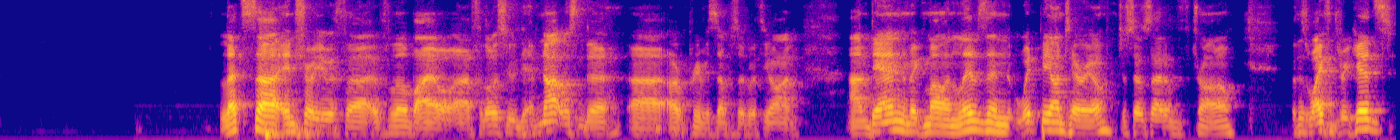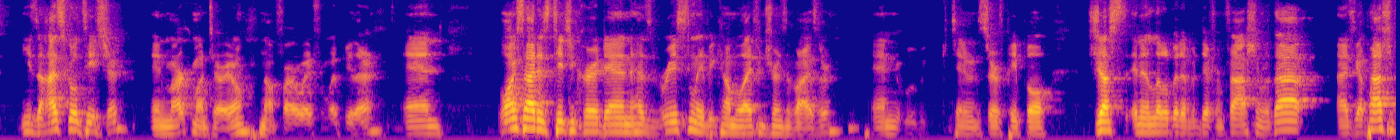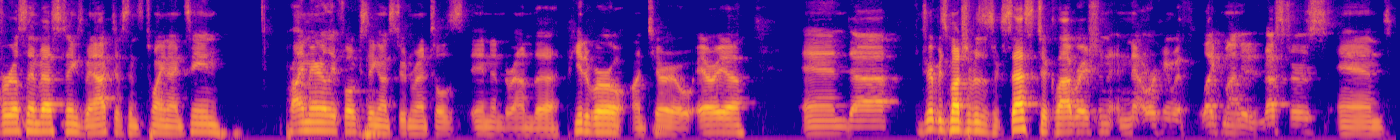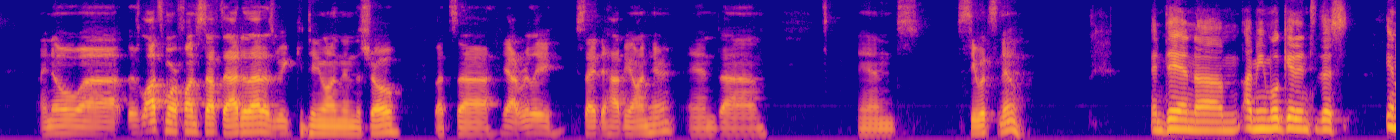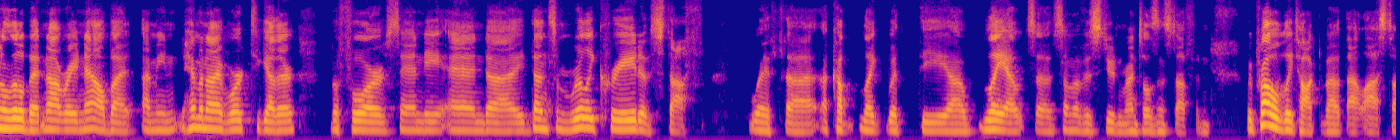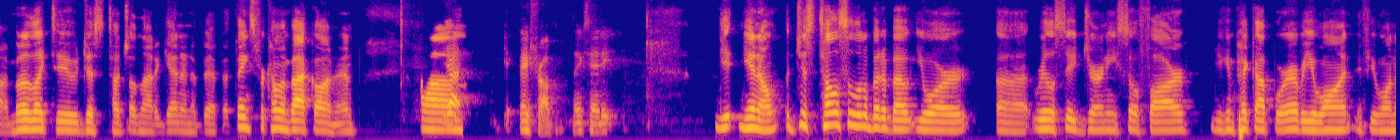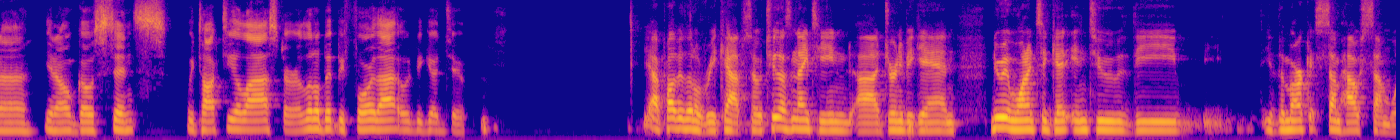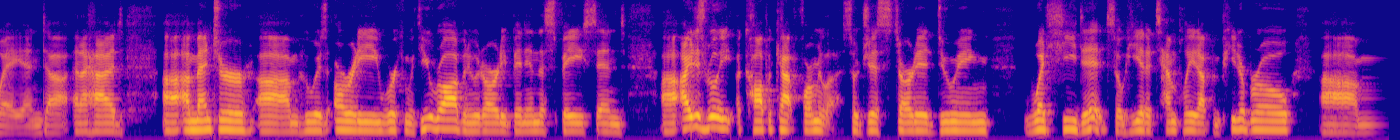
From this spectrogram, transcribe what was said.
Let's uh, intro you with, uh, with a little bio. Uh, for those who have not listened to uh, our previous episode with you on, um, Dan McMullen lives in Whitby, Ontario, just outside of Toronto, with his wife and three kids. He's a high school teacher in Markham, Ontario, not far away from Whitby there. And alongside his teaching career, Dan has recently become a life insurance advisor and will be continuing to serve people just in a little bit of a different fashion with that. Uh, he's got a passion for real estate investing. He's been active since 2019 primarily focusing on student rentals in and around the Peterborough, Ontario area, and uh, contributes much of his success to collaboration and networking with like-minded investors. And I know uh, there's lots more fun stuff to add to that as we continue on in the show. But uh, yeah, really excited to have you on here and um, and see what's new. And Dan, um, I mean, we'll get into this in a little bit, not right now, but I mean, him and I have worked together before, Sandy, and uh, done some really creative stuff with uh, a couple, like with the uh, layouts of some of his student rentals and stuff. And we probably talked about that last time, but I'd like to just touch on that again in a bit. But thanks for coming back on, man. Um, yeah, thanks, Rob. Thanks, Sandy. you, you know, just tell us a little bit about your uh, real estate journey so far. You can pick up wherever you want. If you want to, you know, go since we talked to you last or a little bit before that, it would be good too. Yeah, probably a little recap. So 2019 uh, journey began. Knew we wanted to get into the the market somehow, some way, and uh, and I had uh, a mentor um, who was already working with you, Rob, and who had already been in the space. And uh, I just really a copycat formula. So just started doing what he did. So he had a template up in Peterborough. Um,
